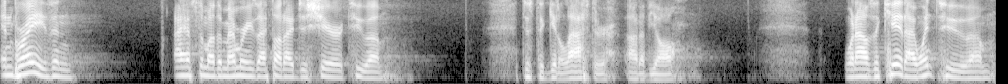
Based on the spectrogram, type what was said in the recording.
and brave. And I have some other memories I thought I'd just share to um, just to get a laughter out of y'all. when I was a kid, I went to um,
